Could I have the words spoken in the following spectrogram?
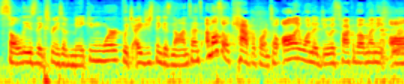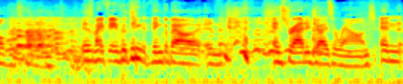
sullies the experience of making work, which I just think is nonsense. I'm also a Capricorn, so all I want to do is talk about money all the time. is my favorite thing to think about and and strategize around. And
